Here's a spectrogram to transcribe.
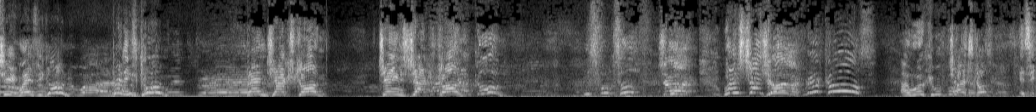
Shit, where's he gone? Ben, he's gone. Ben, Jack's gone. James, Jack's gone. Jack gone? He's fucked off. Jack! Where's Jack, gone? Rickles! I woke him up. Jack's gone. Is it?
